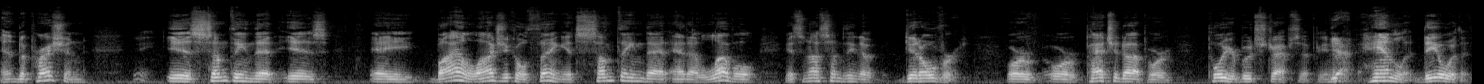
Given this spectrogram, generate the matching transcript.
And depression is something that is a biological thing. It's something that at a level, it's not something to get over it or or patch it up or pull your bootstraps up, you know. Yeah. Handle it, deal with it.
